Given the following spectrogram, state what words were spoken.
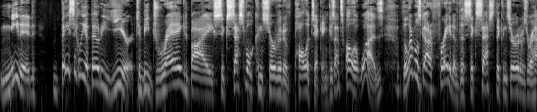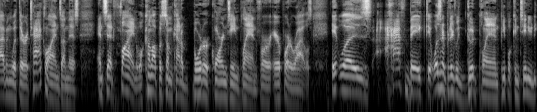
needed basically about a year to be dragged by successful conservative politicking, because that's all it was. The Liberals got afraid of the success the Conservatives were having with their attack lines on this and said, fine, we'll come up with some kind of border quarantine plan for airport arrivals. It was half baked. It wasn't a particularly good plan. People continued to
